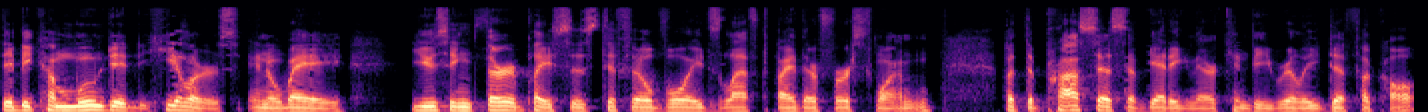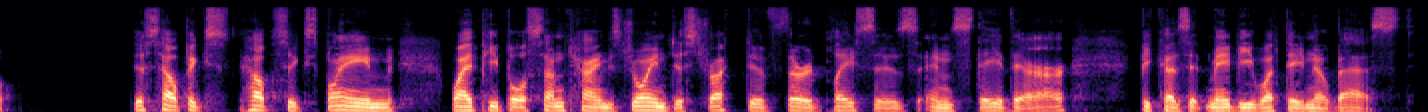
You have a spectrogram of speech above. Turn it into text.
They become wounded healers in a way, using third places to fill voids left by their first one. But the process of getting there can be really difficult. This help ex helps explain why people sometimes join destructive third places and stay there because it may be what they know best.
